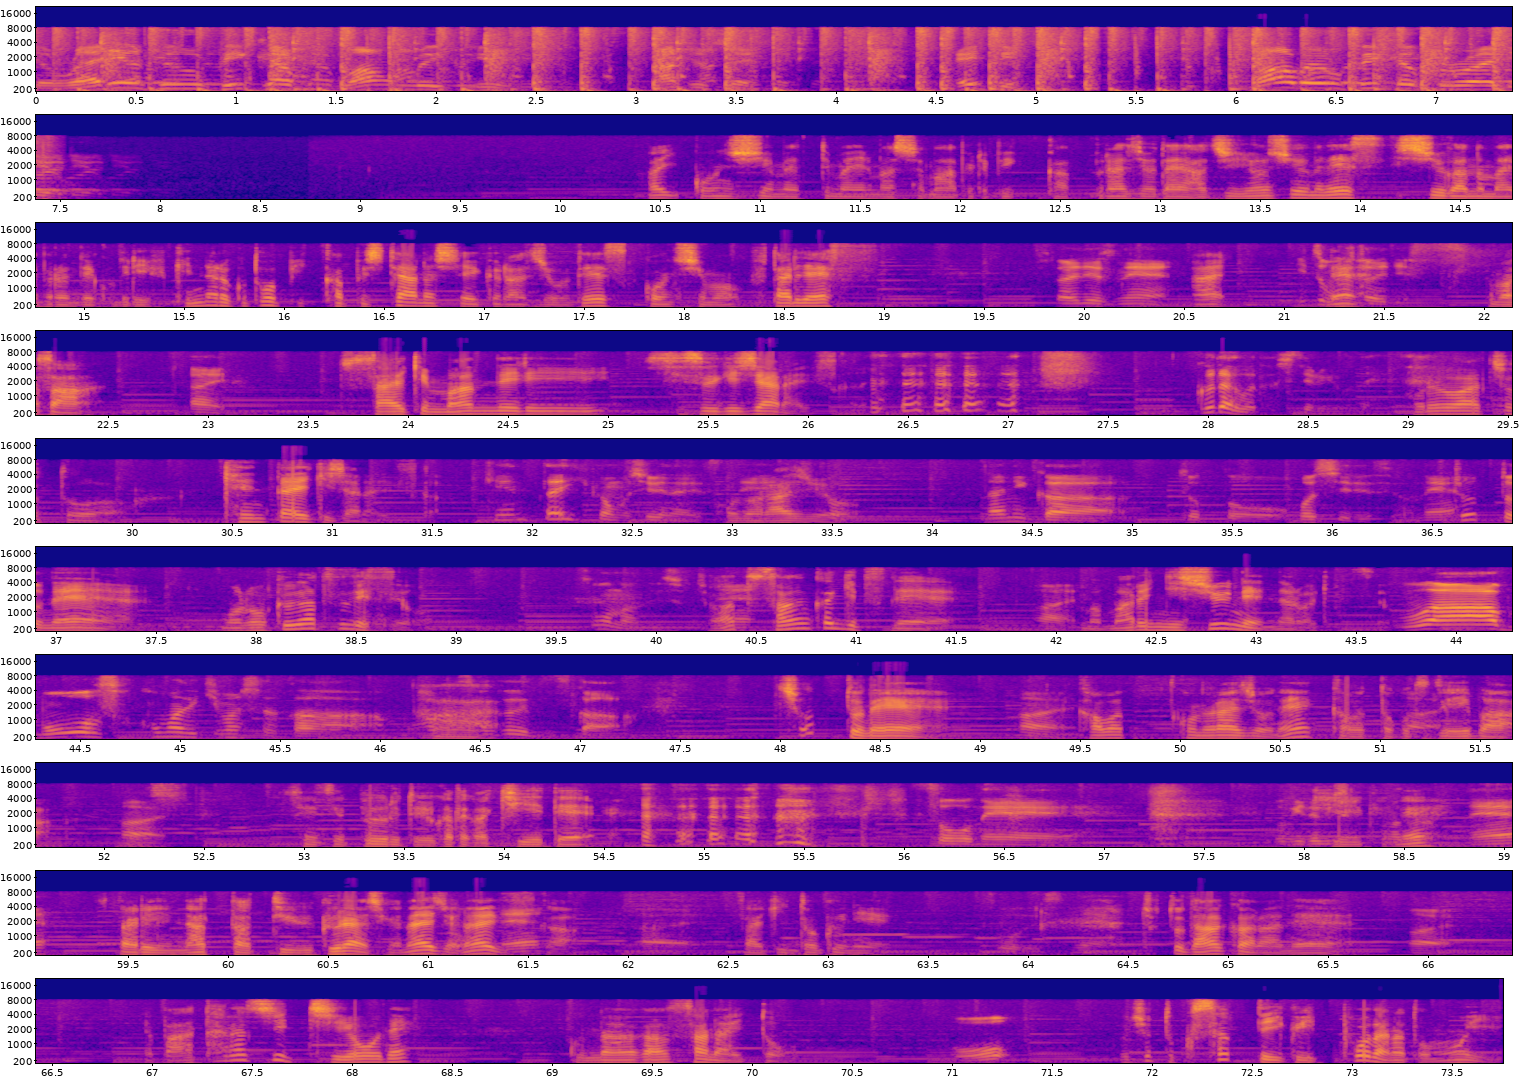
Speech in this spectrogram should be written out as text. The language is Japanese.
The radio to pick up one week news. Understand? 18. Marvel Pickup Radio. はい、今週もやってまいりました。マーベルピックアップラジオ第84週目です。1週間のマイブロンでコデリーフ気になることをピックアップして話していくラジオです。今週も2人です。二人ですね。はい。いつも二人です。馬さん、はい。最近マンネリしすぎじゃないですかね。ぐだぐだしてるよね。これはちょっと、倦怠期じゃないですか。倦怠期かもしれないですね。このラジオ。何かちょっと欲しいですよねち。ょっとね、もう6月ですよ。そうなんですよ、ね。あと3ヶ月で、はい。まあ、丸2周年になるわけですよ。うわー、もうそこまで来ましたか。もうはい3ヶ月ですか。ちょっとね、はい。変わっこのラジオね、変わったことといえば、はい。先生プールという方が消えて、そうね。ドキドキしてきます消えからね。2人になったっていうぐらいしかないじゃないですか。はい。最近特に。そうですね。ちょっとだからね、はい。やっぱ新しい血をね、こう流さないと、おちょっと腐っていく一方だなと思い、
